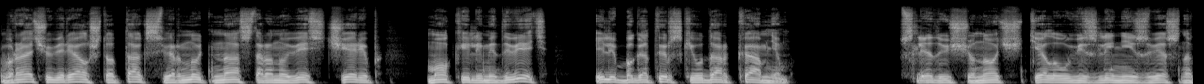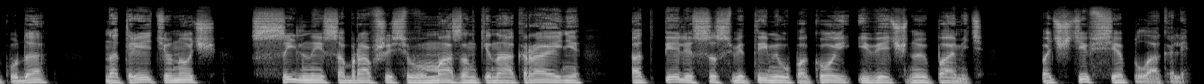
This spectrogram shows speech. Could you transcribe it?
Врач уверял, что так свернуть на сторону весь череп мог или медведь, или богатырский удар камнем. В следующую ночь тело увезли неизвестно куда, на третью ночь ссыльные, собравшись в мазанке на окраине, отпели со святыми упокой и вечную память. Почти все плакали.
